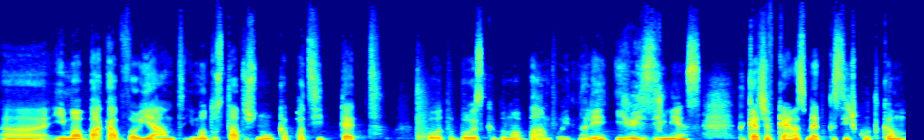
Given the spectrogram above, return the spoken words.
а, има бакап вариант, има достатъчно капацитет хубавата българска дума bandwidth, нали? И resilience. Така че в крайна сметка всичко от към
